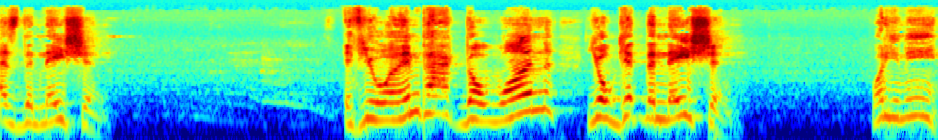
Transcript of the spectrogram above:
as the nation. If you will impact the one, you'll get the nation. What do you mean?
